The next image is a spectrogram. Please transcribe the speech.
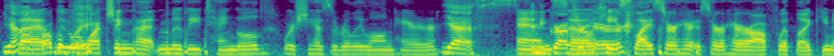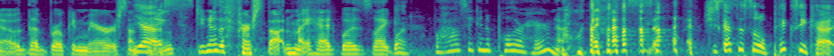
Yeah, but probably. we were watching that movie Tangled, where she has the really long hair. Yes, And, he grabs so her hair. he sliced her hair, her hair off with like you know the broken mirror or something. Yes. Do you know the first thought in my head was like, What? well, how's he going to pull her hair now? when they have sex? She's got this little pixie cut.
